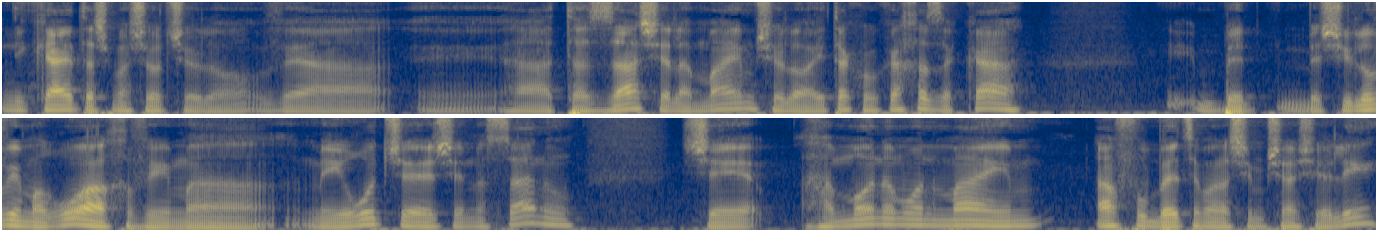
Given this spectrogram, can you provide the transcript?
ניקה את השמשות שלו, וההתזה וה, של המים שלו הייתה כל כך חזקה, בשילוב עם הרוח ועם המהירות ש, שנסענו, שהמון המון מים עפו בעצם על השמשה שלי,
